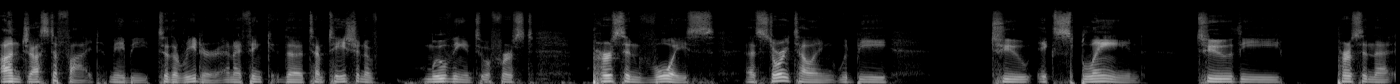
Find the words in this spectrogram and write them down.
unjustified maybe to the reader. And i think the temptation of moving into a first person voice as storytelling would be to explain to the person that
